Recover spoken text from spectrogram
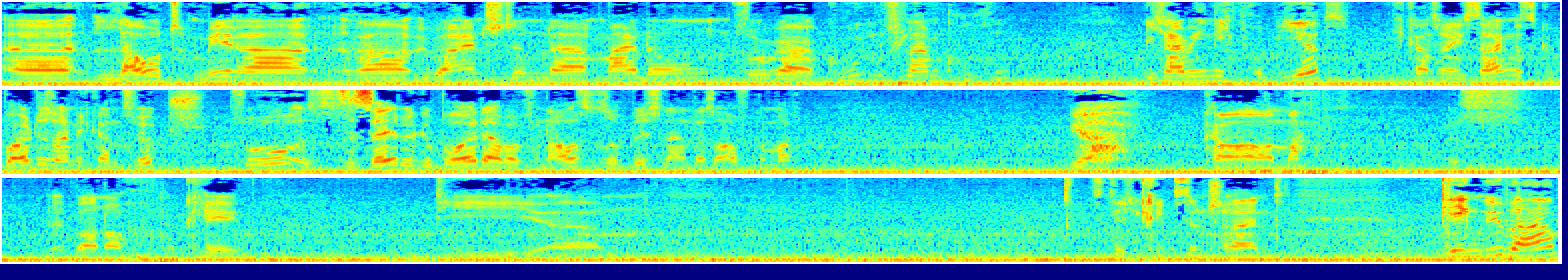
Äh, laut mehrerer übereinstimmender Meinung sogar guten Flammkuchen. Ich habe ihn nicht probiert. Ich kann es euch nicht sagen. Das Gebäude ist eigentlich ganz hübsch. So, es ist dasselbe Gebäude, aber von außen so ein bisschen anders aufgemacht. Ja, kann man auch machen. Ist immer noch okay die ähm, ist nicht kriegsentscheidend. Gegenüber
